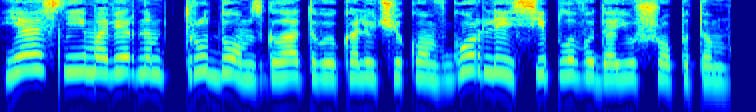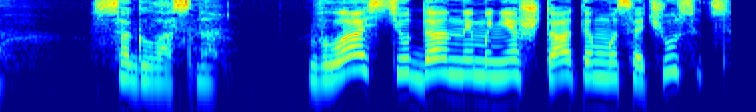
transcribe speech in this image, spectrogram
Я с неимоверным трудом сглатываю колючий ком в горле и сипло выдаю шепотом. «Согласна». «Властью, данной мне штатом Массачусетс,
